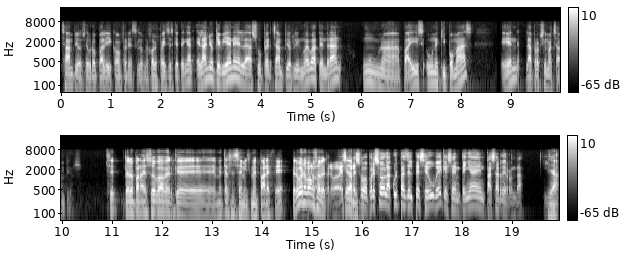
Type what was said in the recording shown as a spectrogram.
Champions, Europa League Conference, los mejores países que tengan, el año que viene la Super Champions League nueva tendrán un país, un equipo más en la próxima Champions. Sí, pero para eso va a haber que meterse en semis, me parece. ¿eh? Pero bueno, vamos a ver. Pero es eso, por eso la culpa es del PSV que se empeña en pasar de ronda y ya.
